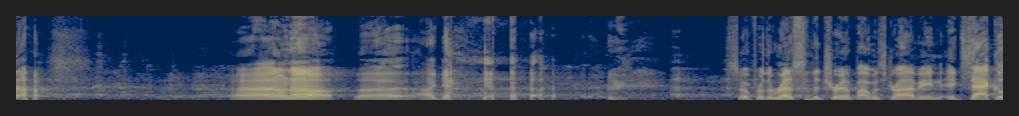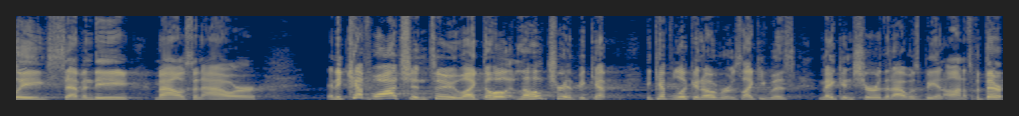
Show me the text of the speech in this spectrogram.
I don't know. Uh, I guess. So for the rest of the trip, I was driving exactly 70 miles an hour. And he kept watching too, like the whole, the whole trip. He kept, he kept looking over. It was like he was making sure that I was being honest. But they're,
